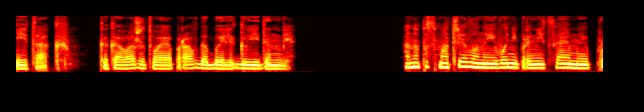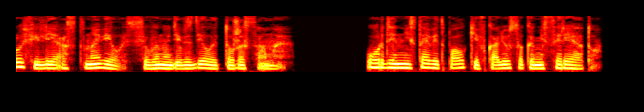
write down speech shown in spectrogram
«Итак, какова же твоя правда, Белль Гвиденби?» Она посмотрела на его непроницаемые профили и остановилась, вынудив сделать то же самое. Орден не ставит палки в колеса комиссариату.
